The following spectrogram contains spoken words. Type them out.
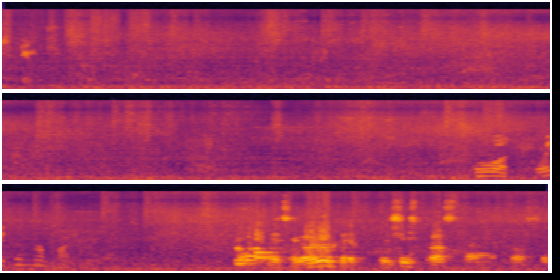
Стрим. Вот, Войда нормально. Я тебе говорю, переключись просто. просто.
